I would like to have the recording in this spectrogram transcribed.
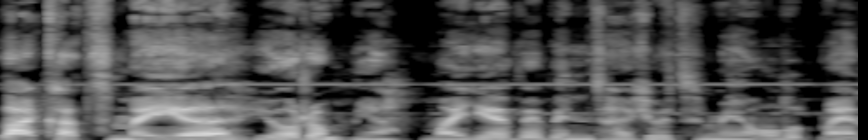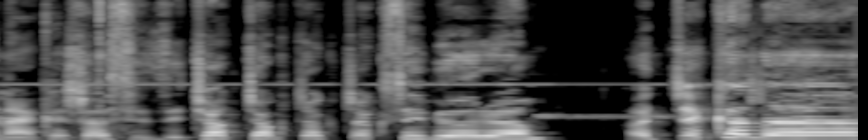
like atmayı, yorum yapmayı ve beni takip etmeyi unutmayın arkadaşlar. Sizi çok çok çok çok seviyorum. Hoşçakalın.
